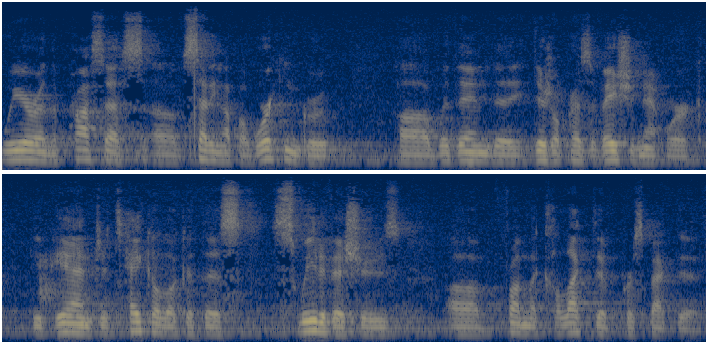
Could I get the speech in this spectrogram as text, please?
We are in the process of setting up a working group uh, within the Digital Preservation Network, DPN, to take a look at this suite of issues uh, from the collective perspective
